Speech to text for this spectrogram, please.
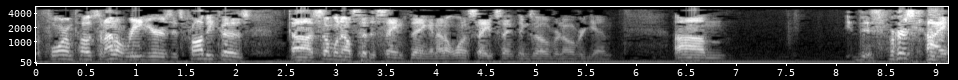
a forum post, and I don't read yours, it's probably because uh, someone else said the same thing, and I don't want to say the same things over and over again. Um, this first guy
